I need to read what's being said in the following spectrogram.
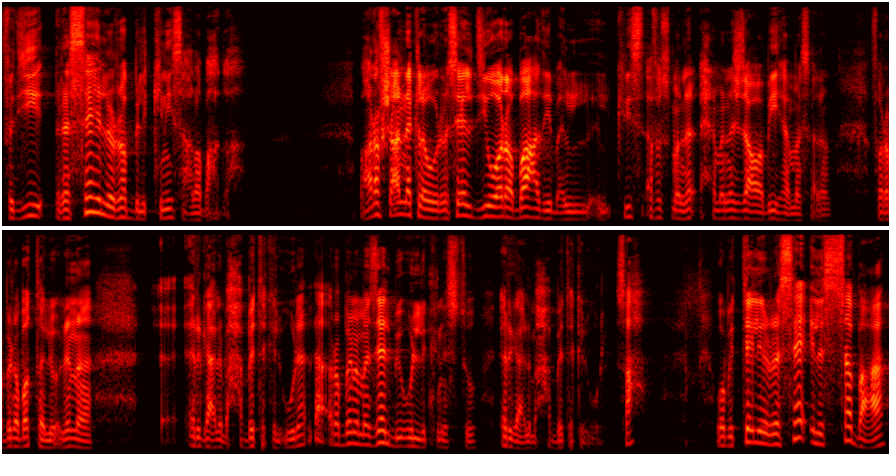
فدي رسائل الرب للكنيسة على بعضها. ما أعرفش عنك لو الرسائل دي ورا بعض يبقى الكنيسه افسس إحنا مالناش دعوة بيها مثلا. فربنا بطل يقول لنا ارجع لمحبتك الأولى. لا ربنا ما زال بيقول لكنيسته ارجع لمحبتك الأولى صح؟ وبالتالي الرسائل السبعة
